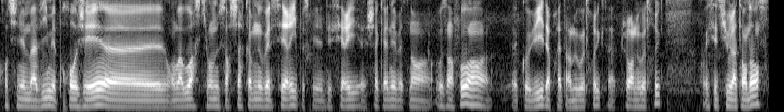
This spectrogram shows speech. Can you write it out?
continuer ma vie, mes projets. On va voir ce qu'ils vont nous sortir comme nouvelle série, parce qu'il y a des séries chaque année maintenant aux infos. Hein. Euh, Covid, après, tu as un nouveau truc, tu as toujours un nouveau truc. On va essayer de suivre la tendance.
